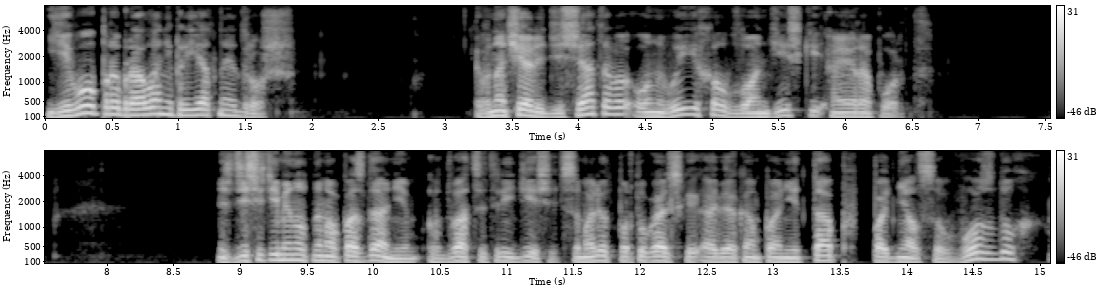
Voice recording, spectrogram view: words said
его пробрала неприятная дрожь. В начале десятого он выехал в Луандийский аэропорт. С десятиминутным опозданием в 23.10 самолет португальской авиакомпании ТАП поднялся в воздух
